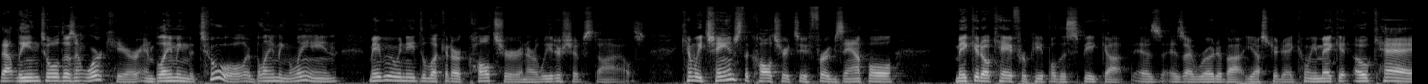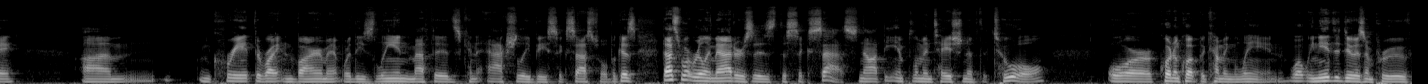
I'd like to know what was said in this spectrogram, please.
that lean tool doesn't work here and blaming the tool or blaming lean, maybe we need to look at our culture and our leadership styles. Can we change the culture to, for example, make it okay for people to speak up, as, as I wrote about yesterday? Can we make it okay um, and create the right environment where these lean methods can actually be successful? Because that's what really matters is the success, not the implementation of the tool or quote unquote becoming lean. What we need to do is improve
